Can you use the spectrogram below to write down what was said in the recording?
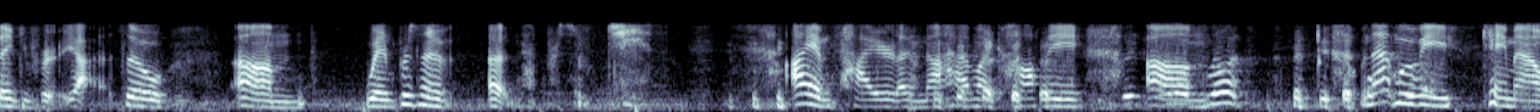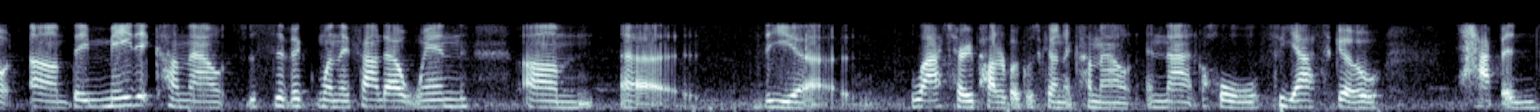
Thank you for yeah. So, um, when Prisoner of uh, not Prisoner. Jeez, I am tired. I have not had my coffee. Um, when that movie came out, um, they made it come out specific when they found out when um, uh, the uh, last Harry Potter book was going to come out, and that whole fiasco happened.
